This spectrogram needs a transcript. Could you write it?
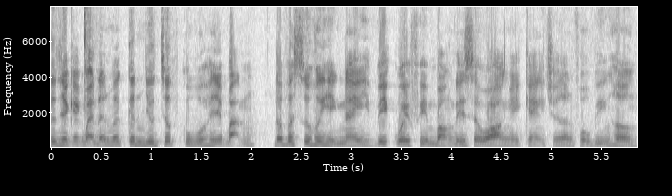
Xin chào các bạn đến với kênh youtube của Vui Nhiếp Ảnh Đối với xu hướng hiện nay, việc quay phim bằng DSLR ngày càng trở nên phổ biến hơn.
